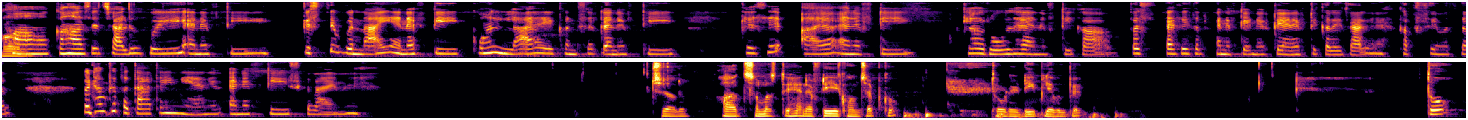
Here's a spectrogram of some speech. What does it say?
हाँ हाँ कहाँ से चालू हुई एनएफटी किससे बनाई एनएफटी कौन लाया ये कंसेप्ट एनएफटी कैसे आया एनएफटी क्या रोल है एनएफटी का बस ऐसे ही सब एन एफ़ टी करे जा रहे हैं कब से मतलब ढंग से बताता ही नहीं है एनएफटीज के बारे में चलो, आज समझते हैं एनएफटी के कॉन्सेप्ट को, थोड़े डीप लेवल पे। तो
